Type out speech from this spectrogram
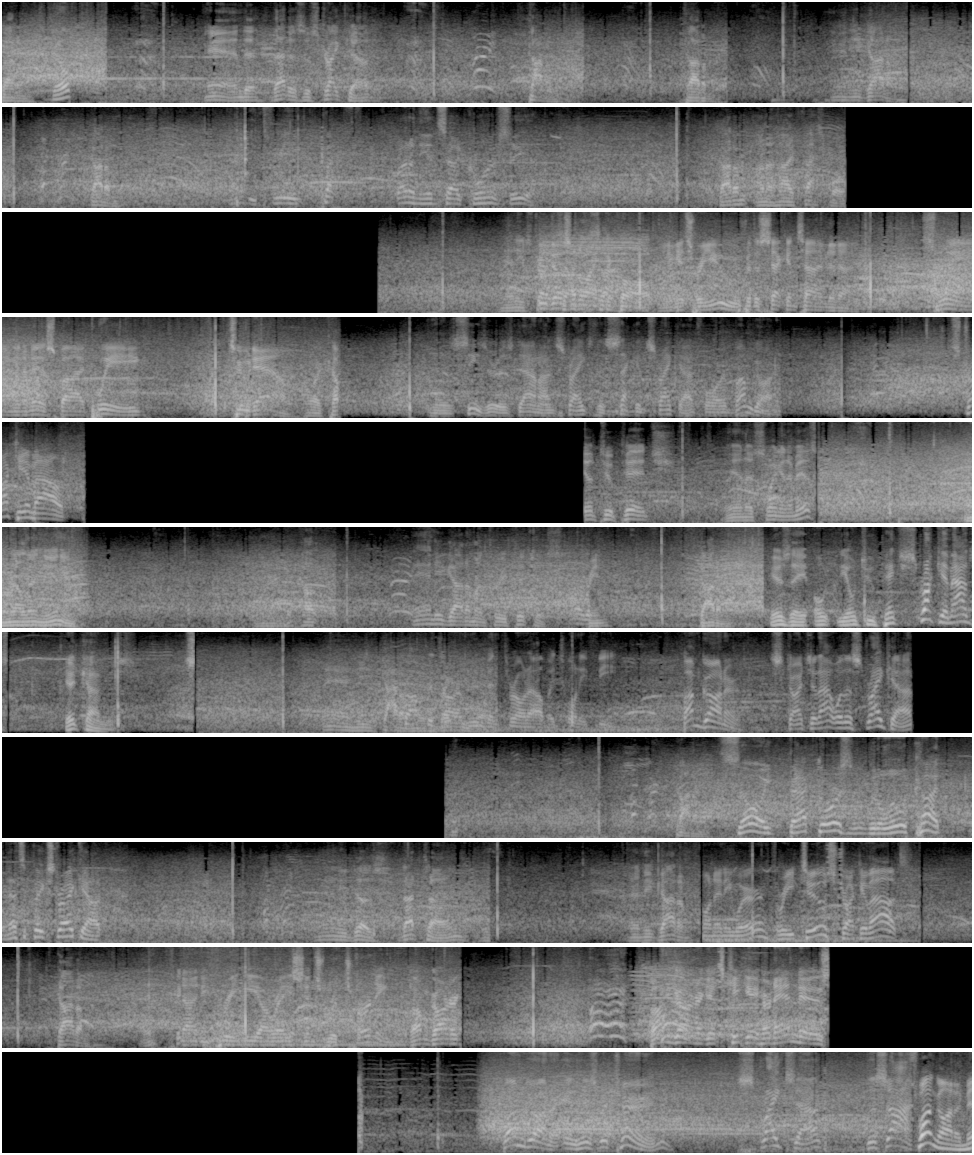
Got him. Nope. And that is a strikeout. Got him. Got him. And he got him. Got him. 93 cut right on the inside corner. See ya. Got him on a high fastball. And he doesn't like the inside. call? And it gets Ryu for the second time tonight. Swing and a miss by Puig. Two down. Or a couple. As Caesar is down on strikes, the second strikeout for Bumgarner. Struck him out. Go to pitch and a swing and a miss. And they'll end the inning. And, a cut. And he got him on three pitches. Got him. Here's a o, the 0-2 pitch. Struck him out. Here it comes. And he got him. Crawford's arm would have been thrown out by 20 feet. Bumgarner starts it out with a strikeout. Got him. So he backdoors with a little cut, and that's a big strikeout. And he does that time. And he got him. On anywhere. 3 2. Struck him out. Got him. 93 ERA since returning. Bumgarner. Bumgarner gets Kike Hernandez. Bumgarner in his return strikes out Desai. Swung on and missed.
